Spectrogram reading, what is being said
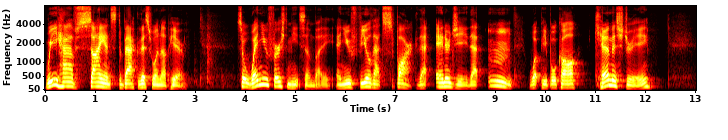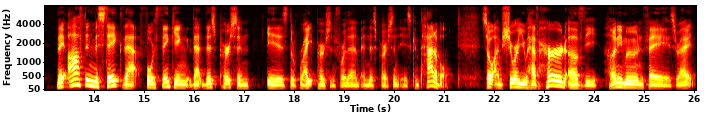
We have science to back this one up here. So, when you first meet somebody and you feel that spark, that energy, that mm, what people call chemistry, they often mistake that for thinking that this person is the right person for them and this person is compatible. So I'm sure you have heard of the honeymoon phase, right?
